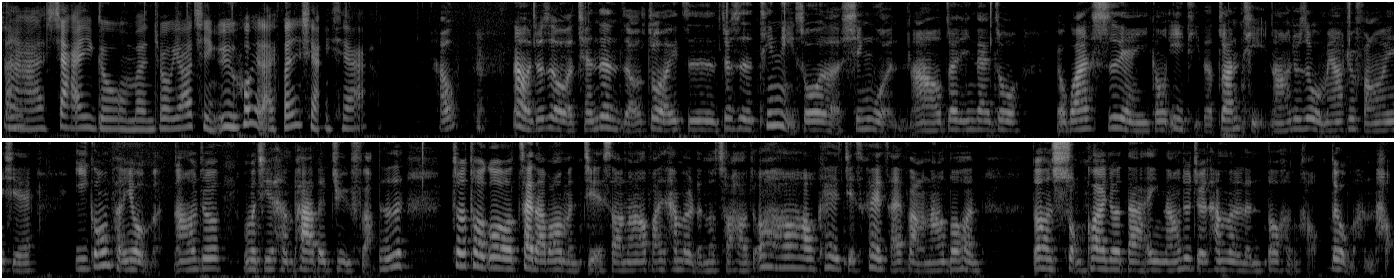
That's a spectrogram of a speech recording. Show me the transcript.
那下一个我们就邀请玉慧来分享一下。好，那我就是我前阵子有做了一支，就是听你说的新闻，然后最近在做有关失联移工议题的专题，然后就是我们要去访问一些。移工朋友们，然后就我们其实很怕被拒访，可是就透过蔡导帮我们介绍，然后发现他们人都超好，就哦好好可以解可以采访，然后都很都很爽快就答应，然后就觉得他们人都很好，对我们很好。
